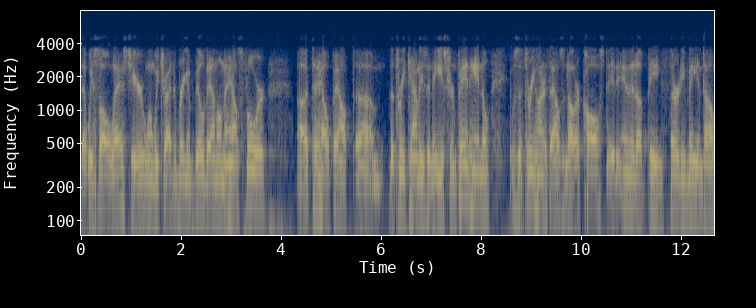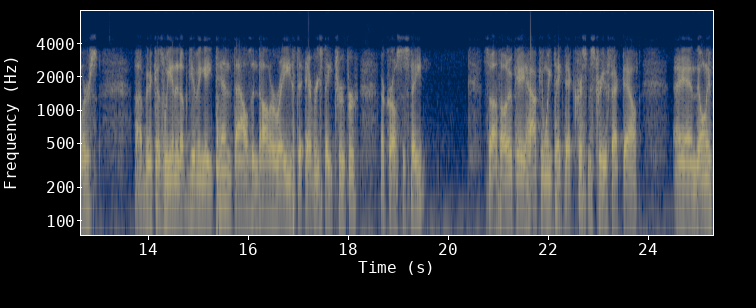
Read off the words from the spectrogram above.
that we saw last year when we tried to bring a bill down on the House floor uh, to help out um, the three counties in the Eastern Panhandle. It was a three hundred thousand dollar cost. It ended up being thirty million dollars. Uh, because we ended up giving a ten thousand dollar raise to every state trooper across the state. So I thought, okay, how can we take that Christmas tree effect out? And the only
